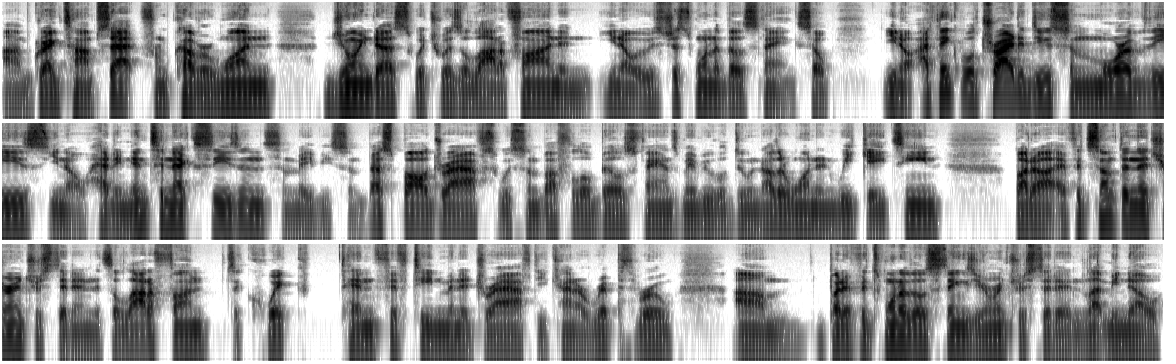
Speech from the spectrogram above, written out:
Um, Greg Thompson from Cover One joined us, which was a lot of fun, and you know it was just one of those things. So you know, I think we'll try to do some more of these, you know, heading into next season, some maybe some best ball drafts with some Buffalo Bills fans. Maybe we'll do another one in week 18. But uh, if it's something that you're interested in, it's a lot of fun. It's a quick 10, 15 minute draft. You kind of rip through. Um, but if it's one of those things you're interested in, let me know.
